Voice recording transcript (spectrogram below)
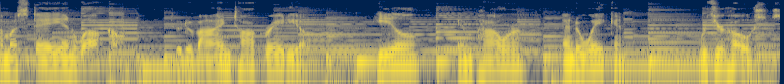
namaste, and welcome to Divine Talk Radio. Heal, empower, and awaken with your hosts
